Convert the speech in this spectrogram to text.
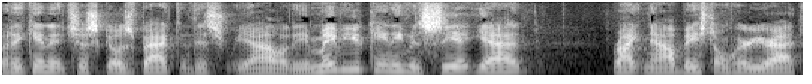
But again, it just goes back to this reality. And maybe you can't even see it yet, right now, based on where you're at.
